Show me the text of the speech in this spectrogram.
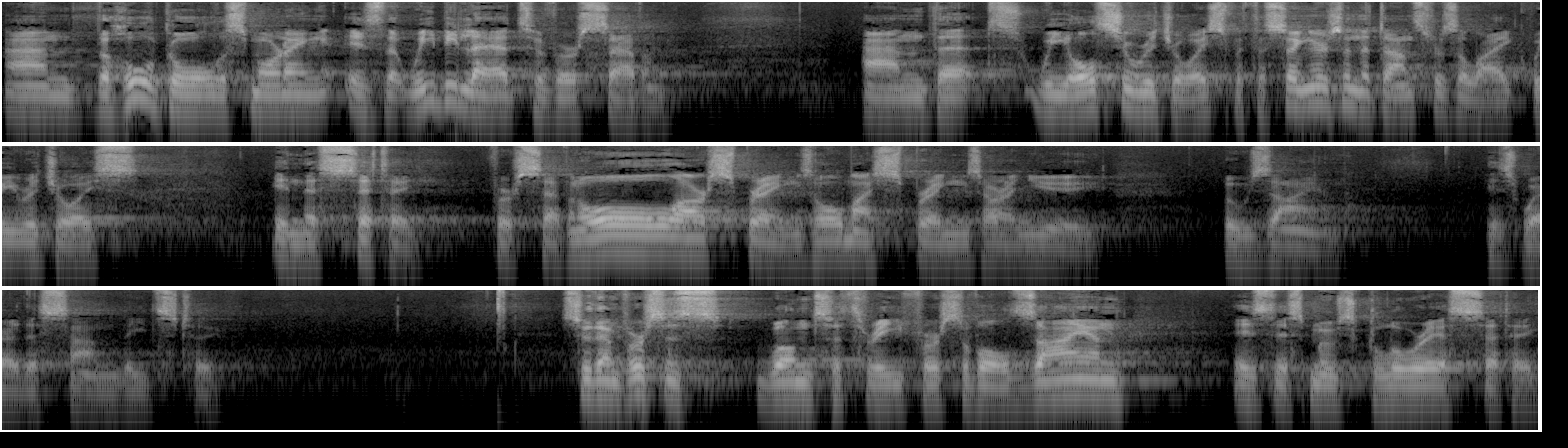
And the whole goal this morning is that we be led to verse 7 and that we also rejoice with the singers and the dancers alike. We rejoice in this city. Verse 7 All our springs, all my springs are in you, O Zion, is where this psalm leads to. So then, verses 1 to 3, first of all, Zion is this most glorious city.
